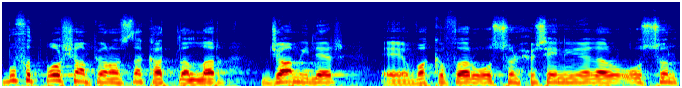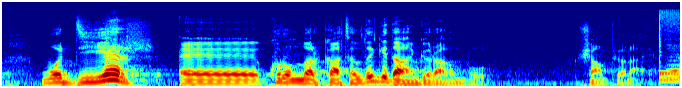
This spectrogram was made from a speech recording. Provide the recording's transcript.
bu futbol şampiyonasına katılanlar camiler, e, vakıflar olsun, Hüseyniyeler olsun ve diğer e, kurumlar katıldı. Gidağın görağın bu şampiyonaya.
